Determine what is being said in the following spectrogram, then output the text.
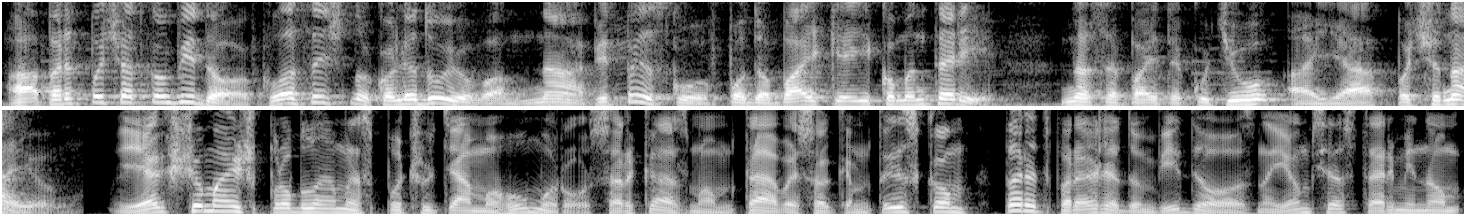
А перед початком відео класично колядую вам на підписку, вподобайки і коментарі. Насипайте кутю, а я починаю. Якщо маєш проблеми з почуттям гумору, сарказмом та високим тиском, перед переглядом відео ознайомся з терміном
